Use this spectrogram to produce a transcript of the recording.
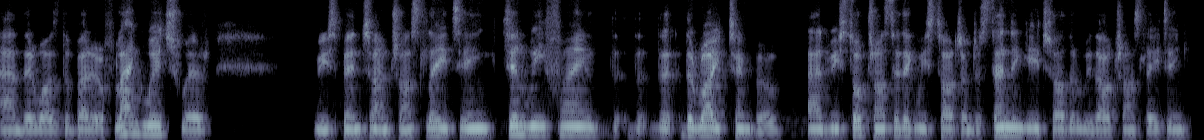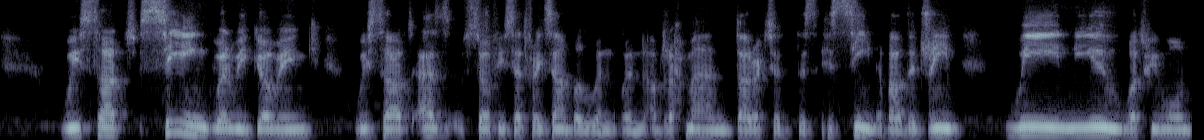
And there was the barrier of language where we spend time translating till we find the, the, the right tempo. And we stop translating, we start understanding each other without translating. We start seeing where we're going we start, as Sophie said, for example, when, when Abdurrahman directed this, his scene about the dream, we knew what we want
